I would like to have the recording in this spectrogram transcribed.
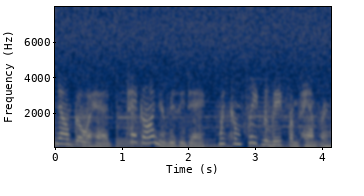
Now go ahead, take on your busy day with complete relief from Pamprin.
